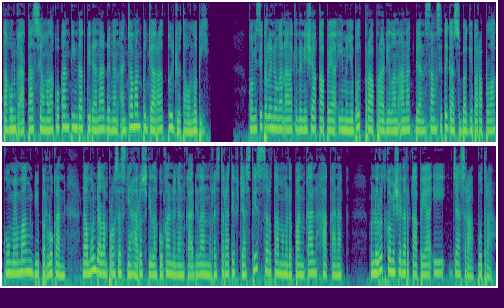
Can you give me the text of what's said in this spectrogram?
tahun ke atas yang melakukan tindak pidana dengan ancaman penjara 7 tahun lebih. Komisi Perlindungan Anak Indonesia KPAI menyebut pra-peradilan anak dan sanksi tegas bagi para pelaku memang diperlukan, namun dalam prosesnya harus dilakukan dengan keadilan restoratif justice serta mengedepankan hak anak. Menurut Komisioner KPAI, Jasra Putra.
